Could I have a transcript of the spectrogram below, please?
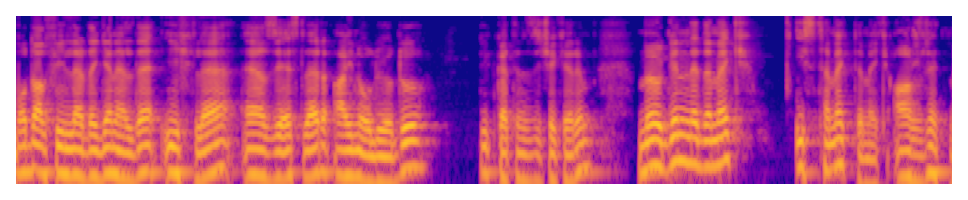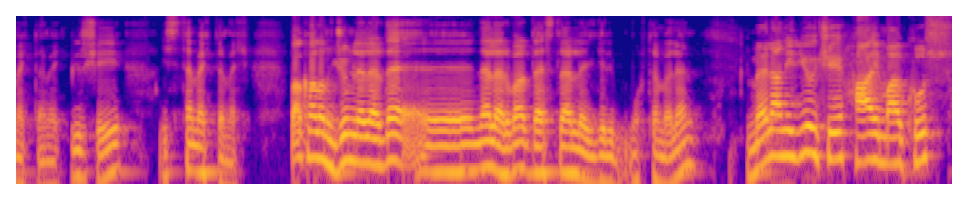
Modal fiillerde genelde ich ile er sie es'ler aynı oluyordu. Dikkatinizi çekerim. Mögen ne demek? İstemek demek, arzu etmek demek. Bir şeyi istemek demek. Bakalım cümlelerde e, neler var derslerle ilgili muhtemelen. Melanie diyor ki Hi Markus.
